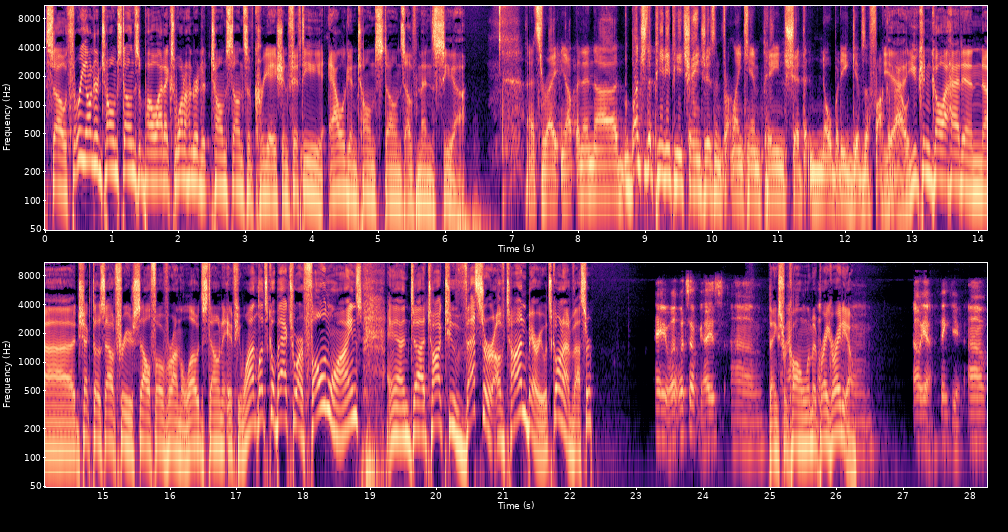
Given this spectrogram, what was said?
So 300 tombstones of poetics, 100 tombstones of creation, 50 Allagan tomestones of Mencia. That's right. Yep. And then uh, a bunch of the PvP changes and frontline campaign shit that nobody gives a fuck Yeah, about. you can go ahead and uh, check those out for yourself over on the Lodestone if you want. Let's go back to our phone lines and uh, talk to Vesser of Tonberry. What's going on, Vesser? Hey, what, what's up, guys? Um, Thanks for calling Limit Break Radio. from- Oh yeah, thank you. Um,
